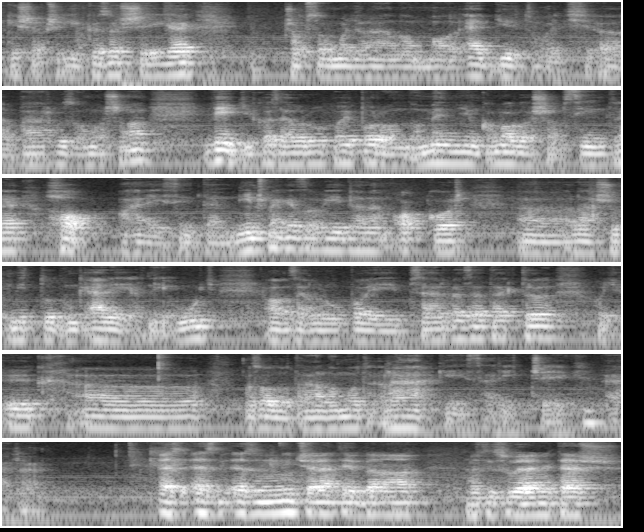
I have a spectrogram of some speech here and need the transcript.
kisebbségi közösségek sokszor magyar állammal együtt vagy párhuzamosan, védjük az európai porondon, menjünk a magasabb szintre, ha a helyi szinten nincs meg ez a védelem, akkor lássuk, mit tudunk elérni úgy az európai szervezetektől, hogy ők az adott államot rákényszerítsék erre. Ez, ez, ez nincs ellentétben a nemzeti szuverenitás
